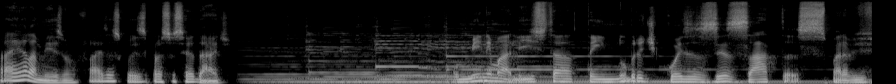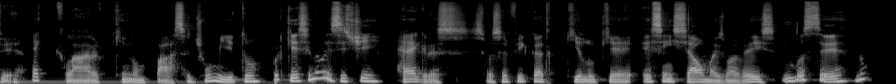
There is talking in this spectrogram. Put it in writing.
para ela mesma, faz as coisas para a sociedade. O minimalista tem número de coisas exatas para viver. É claro que não passa de um mito, porque se não existe regras, se você fica aquilo que é essencial mais uma vez, você não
